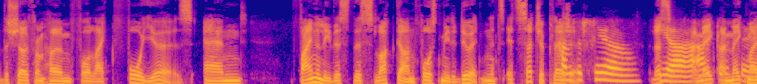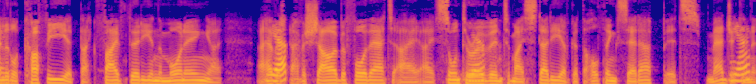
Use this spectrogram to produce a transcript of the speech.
the show from home for like four years, and finally, this this lockdown forced me to do it, and it's it's such a pleasure. How does it feel? Listen, yeah, I make I gonna make my little coffee at like five thirty in the morning. I I have Yep. a, I have a shower before that. I, I saunter Yep. over into my study. I've got the whole thing set up. It's magic, Yep. and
